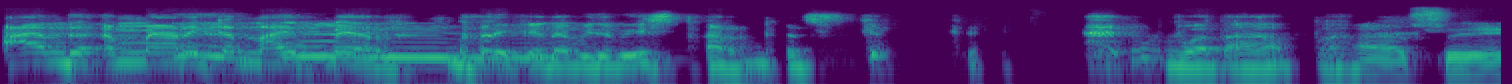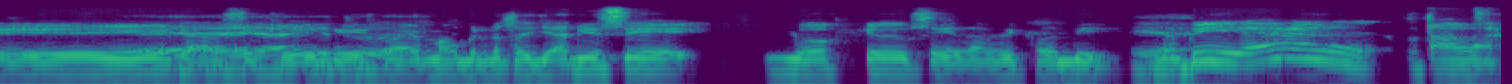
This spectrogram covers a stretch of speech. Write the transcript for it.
I'm the American Nightmare. Balik ke WWE Stardust. Buat apa? asik Iya, asik iya, ini gitu. kalau emang bener terjadi sih gokil sih tapi Cody Iya. tapi ya entahlah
